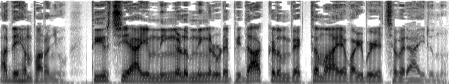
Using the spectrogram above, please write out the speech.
അദ്ദേഹം പറഞ്ഞു തീർച്ചയായും നിങ്ങളും നിങ്ങളുടെ പിതാക്കളും വ്യക്തമായ വഴിപിഴച്ചവരായിരുന്നു.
